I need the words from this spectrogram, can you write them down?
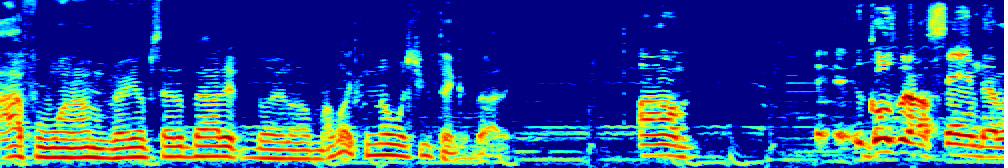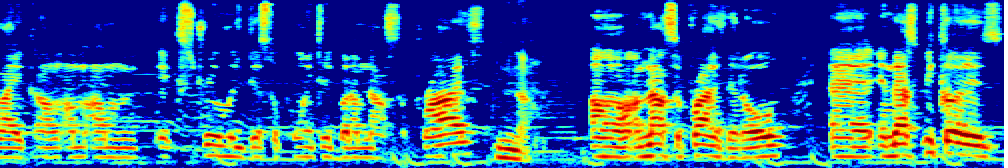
I for one, I'm very upset about it. But um, I'd like to know what you think about it. Um, it, goes without saying that like um, I'm, I'm extremely disappointed, but I'm not surprised. No, Uh, I'm not surprised at all, and and that's because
